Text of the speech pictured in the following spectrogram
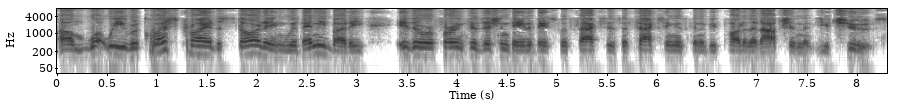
Um, what we request prior to starting with anybody is a referring physician database with faxes. If faxing is going to be part of that option that you choose.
